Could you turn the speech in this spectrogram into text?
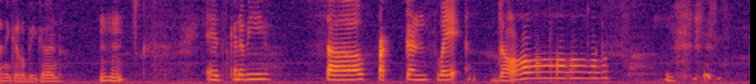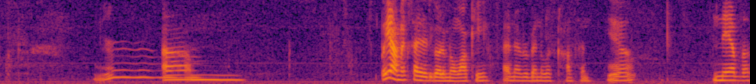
I think it'll be good. Mhm. It's going to be so freaking sweet. Yes. Um But yeah, I'm excited to go to Milwaukee. I've never been to Wisconsin. Yeah. Never.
